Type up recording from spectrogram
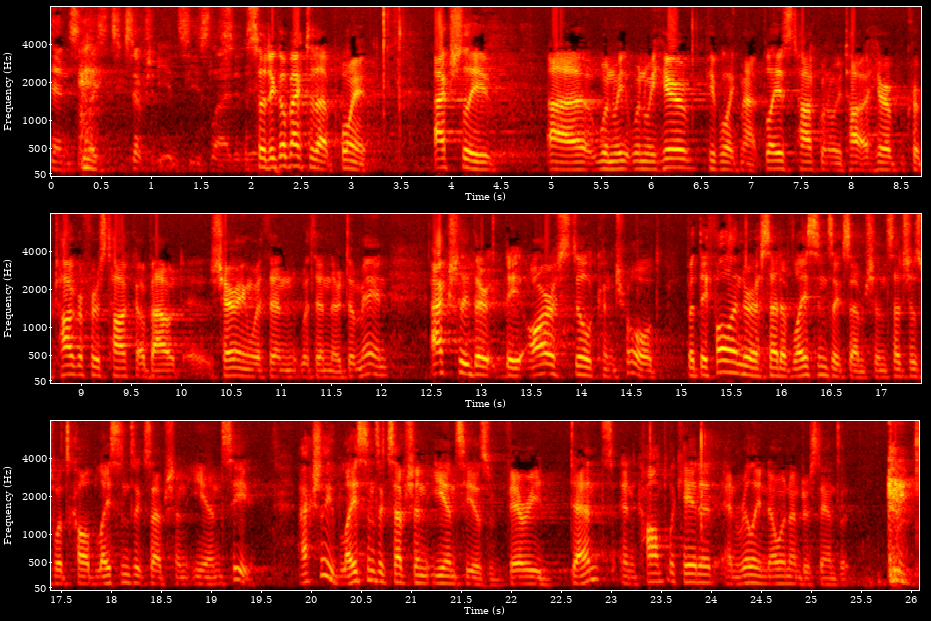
dense license exception ENC slide. So to go back to that point, actually, uh, when, we, when we hear people like Matt Blaze talk, when we talk, hear cryptographers talk about uh, sharing within, within their domain, actually they are still controlled, but they fall under a set of license exemptions, such as what's called license exception ENC. Actually, license exception ENC is very dense and complicated, and really no one understands it.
